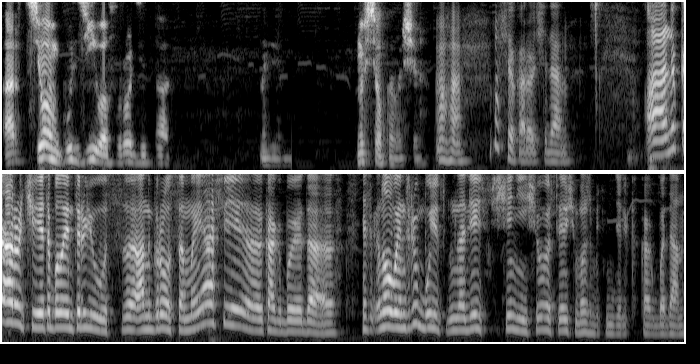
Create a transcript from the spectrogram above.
Артем Гудилов, вроде так. Наверное. Ну все, короче. ага. Ну все, короче, да. А, ну, короче, это было интервью с Ангросом и Афи, э, как бы, да. Новое интервью будет, надеюсь, в течение еще следующей, может быть, недельки, как бы, да.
